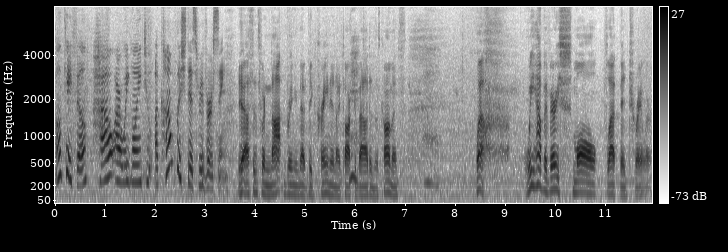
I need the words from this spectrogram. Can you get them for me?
Okay, Phil, how are we going to accomplish this reversing? Yeah, since we're not bringing that big crane in I talked about in those comments. Well, we have a very small flatbed trailer.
